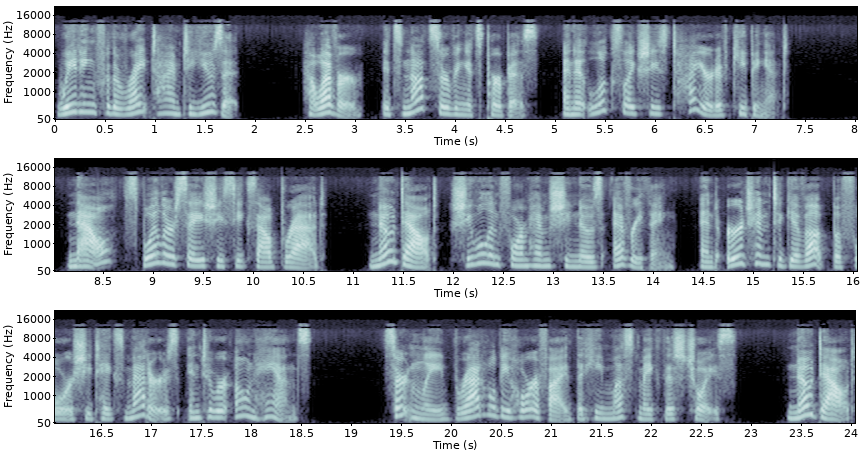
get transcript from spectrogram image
waiting for the right time to use it. However, it's not serving its purpose, and it looks like she's tired of keeping it. Now, spoilers say she seeks out Brad. No doubt, she will inform him she knows everything and urge him to give up before she takes matters into her own hands. Certainly, Brad will be horrified that he must make this choice. No doubt,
